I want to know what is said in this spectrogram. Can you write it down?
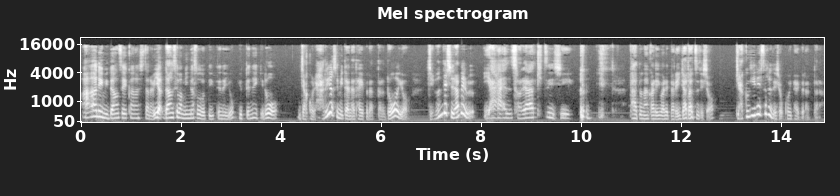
ある意味男性からしたら、いや、男性はみんなそうだって言ってないよ。言ってないけど、じゃあこれ春吉みたいなタイプだったらどうよ。自分で調べるいやー、そりゃきついし、パートナーから言われたら苛立つでしょ逆ギレするでしょこういうタイプだったら。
